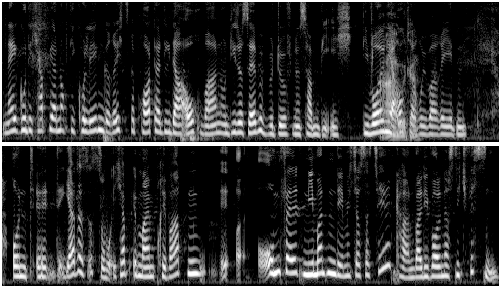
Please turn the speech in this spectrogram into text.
Nee, gut, ich habe ja noch die Kollegen Gerichtsreporter, die da auch waren und die dasselbe Bedürfnis haben wie ich. Die wollen Ah, ja auch gut, ja. darüber reden. Und äh, ja, das ist so. Ich habe in meinem privaten äh, Umfeld niemanden, dem ich das erzählen kann, weil die wollen das nicht wissen.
